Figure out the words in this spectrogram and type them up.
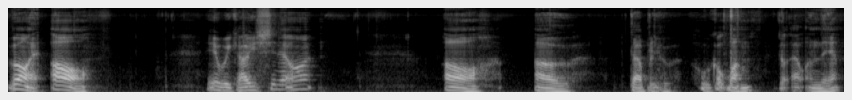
Right, R. Here we go. You see that right? R O W. Oh, we've got one. Got that one there.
